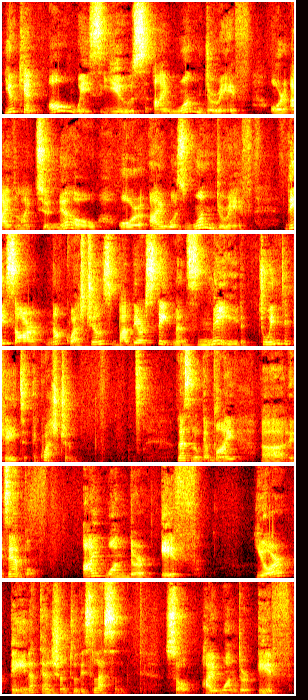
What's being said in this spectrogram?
you can always use I wonder if, or I'd like to know, or I was wondering if. These are not questions, but they are statements made to indicate a question. Let's look at my uh, example. I wonder if you're paying attention to this lesson. So I wonder if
